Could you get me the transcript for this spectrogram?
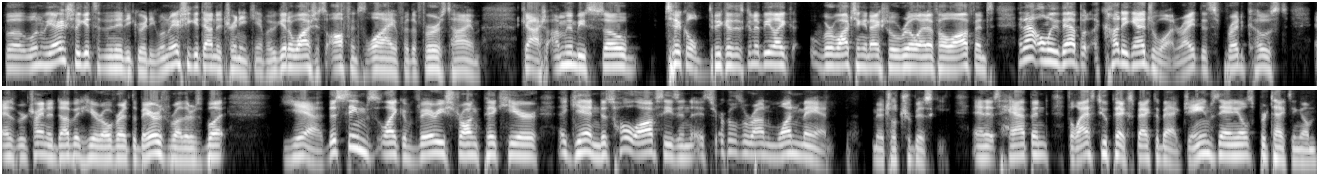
But when we actually get to the nitty gritty, when we actually get down to training camp, we get to watch this offense live for the first time. Gosh, I'm gonna be so tickled because it's gonna be like we're watching an actual real NFL offense, and not only that, but a cutting edge one, right? The spread coast, as we're trying to dub it here over at the Bears Brothers, but yeah, this seems like a very strong pick here. Again, this whole offseason, it circles around one man, Mitchell Trubisky. And it's happened the last two picks back to back. James Daniels protecting him.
